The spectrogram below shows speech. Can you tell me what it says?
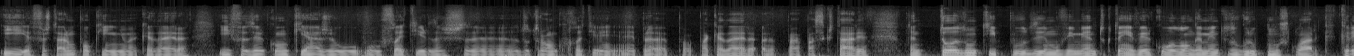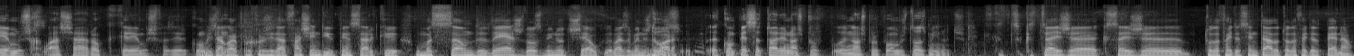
e afastar um pouquinho a cadeira e fazer com que haja o, o fletir das, uh, do tronco eh, para, para a cadeira, para, para a secretária, portanto, todo um tipo de movimento que tem a ver com o alongamento do grupo muscular que queremos relaxar ou que queremos fazer com Mas que... agora, por curiosidade, faz sentido pensar que uma sessão de 10, 12 minutos é o mais ou menos demora? 12, a compensatória nós, nós propomos 12 minutos. Que, que, seja, que seja toda feita sentada ou toda feita de pé, não?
